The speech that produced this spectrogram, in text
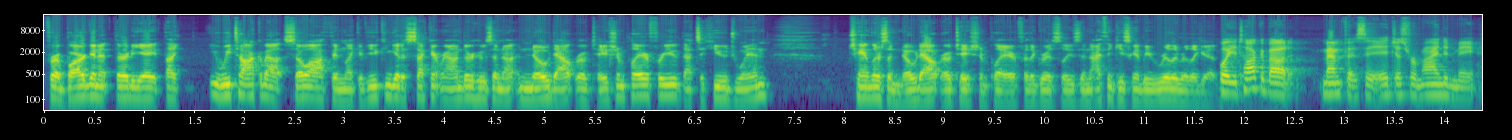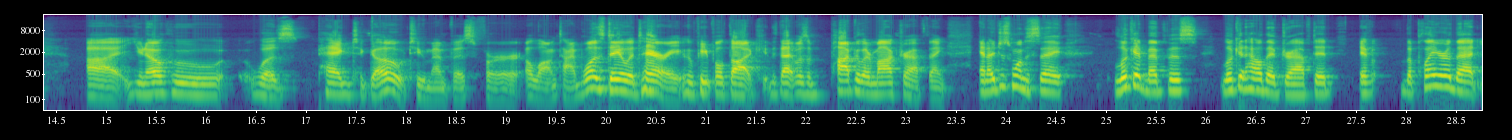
for a bargain at 38, like we talk about so often, like if you can get a second rounder who's a no doubt rotation player for you, that's a huge win. Chandler's a no doubt rotation player for the Grizzlies, and I think he's going to be really, really good. Well, you talk about Memphis, it, just reminded me. Uh, you know who was pegged to go to Memphis for a long time was Dalen Terry, who people thought that was a popular mock draft thing. And I just want to say, look at Memphis look at how they've drafted. If the player that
